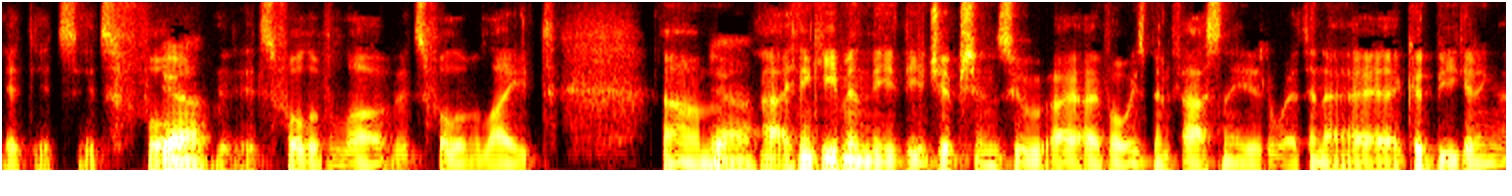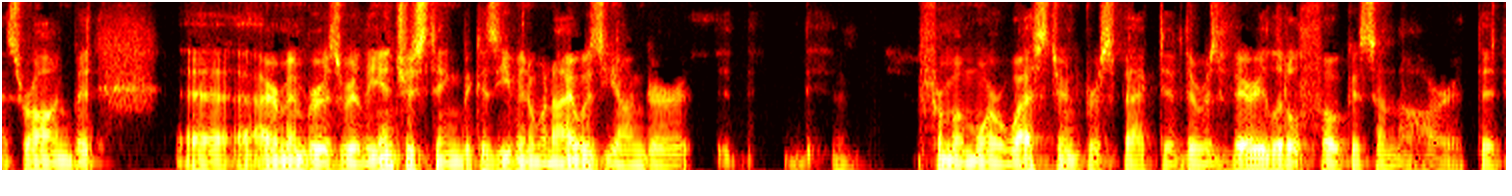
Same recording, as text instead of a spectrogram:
It, it's it's full. Yeah. It, it's full of love. It's full of light. Um, yeah. I think even the the Egyptians, who I, have always been fascinated with, and I, I could be getting this wrong, but uh, I remember it was really interesting because even when I was younger, from a more Western perspective, there was very little focus on the heart. That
